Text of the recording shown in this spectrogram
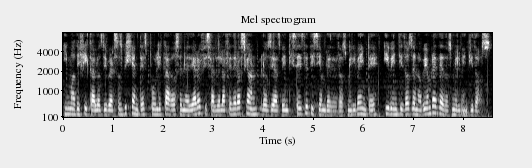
y modifica los diversos vigentes publicados en el Diario Oficial de la Federación los días 26 de diciembre de 2020 y 22 de noviembre de 2022.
